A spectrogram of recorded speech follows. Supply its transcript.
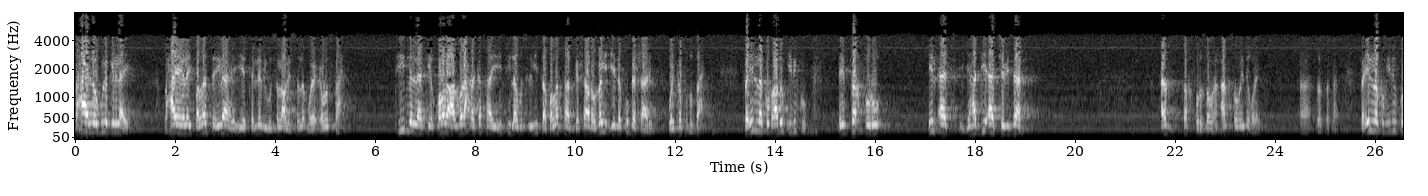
Maxaa loogula geli lahay? Maxaa yeelay ballanta ilaahay iyo ta nebigu sal alay waslam way culus tahay tiina laakiin qolada aada madaxda ka tahay intiina muslimiinta ballantaad gashaan oo magaciina ku gashaani way ka fududahay. Fa in lakum adug idinku in takfuruu in aad haddii aada jabisaan an takfuru sooma an sooma idin qoray. Fain lakum idinku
